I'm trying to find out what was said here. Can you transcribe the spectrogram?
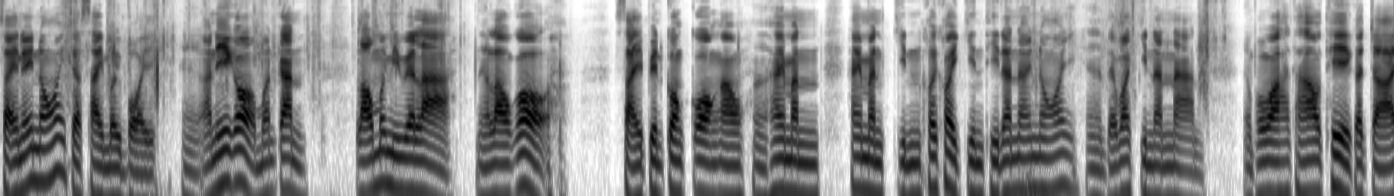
ใส่น้อยๆแต่ใส่บ่อยๆอันนี้ก็เหมือนกันเราไม่มีเวลาเนี่ยเราก็ใส่เป็นกองๆเอาเออให้มันให้มันกินค่อยๆ กินทีละน้อยๆเออแต่ว่ากินนานๆเพราะว่าถ้าเอาเทกระจาย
